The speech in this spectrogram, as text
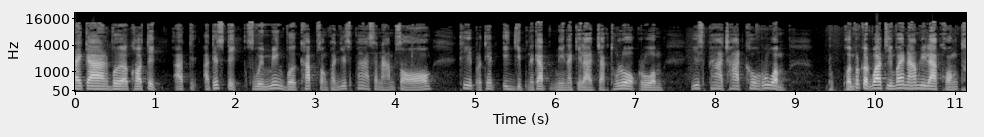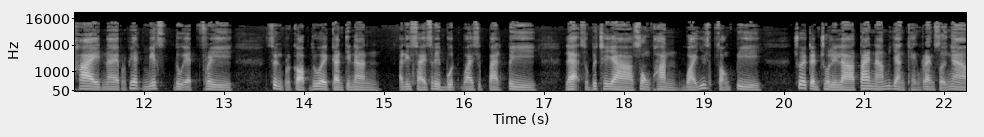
รายการ World Aquatic Artistic Swimming World Cup 2025 สนาม 2 ที่ประเทศอียิปต์นะครับมีนักกีฬาจากทั่วโลกรวม 25 ชาติเข้าร่วม ผลปรากฏว่าทีมว่ายน้ำลีลาของไทยในประเภท Mixed Duet Free ซึ่งประกอบด้วยกันตินันอดิสัยสริบุตรวัย 18 ปี และสุพิชยาทรงพันธ์วัย 22 ปี ช่วยกันโชว์ลีลาใต้น้ำได้อย่างแข็งแรงสวยงาม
